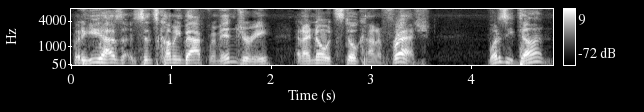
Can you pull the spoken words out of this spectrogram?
but he has since coming back from injury, and I know it's still kind of fresh. What has he done?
